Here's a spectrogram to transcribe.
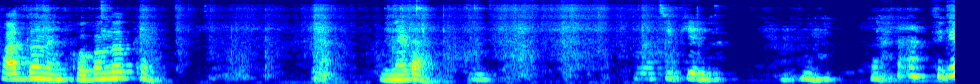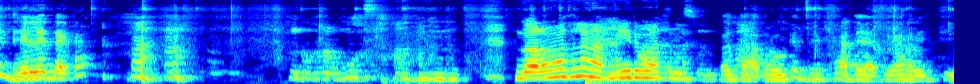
কার ধনে খোকন দত্ত? নেডা? চিকেন। চিকেন ঢেলে দেখা। গরম মশলা। গরম মশলা না মিট মশলা? ও দাদাকে দেখা দেখা হয়েছে।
